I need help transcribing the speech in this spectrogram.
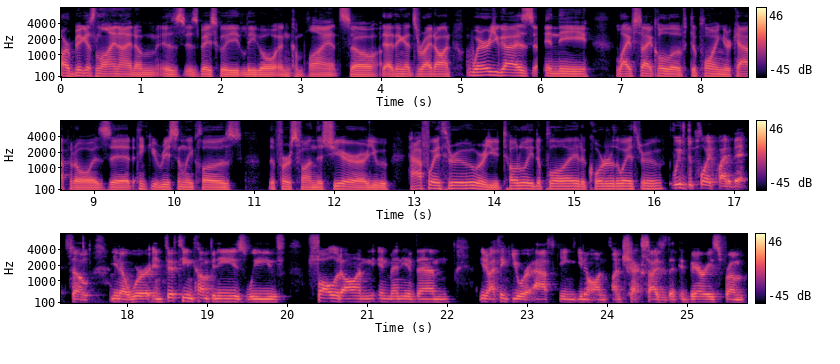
our biggest line item is is basically legal and compliance. So i think that's right on. Where are you guys in the life cycle of deploying your capital? Is it i think you recently closed the first fund this year. Are you halfway through? Are you totally deployed a quarter of the way through? We've deployed quite a bit. So, you know, we're in 15 companies. We've followed on in many of them. You know, I think you were asking, you know, on, on check sizes that it varies from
